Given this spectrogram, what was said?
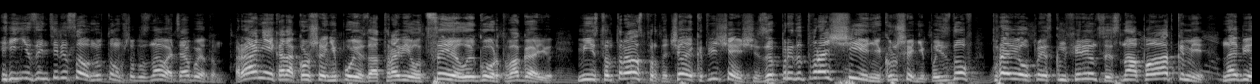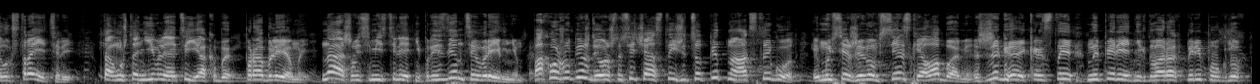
и не заинтересованы в том, чтобы узнавать об этом. Ранее, когда крушение поезда отравило целый город в Огайо, министр транспорта, человек, отвечающий за предотвращение крушения поездов, провел пресс-конференцию с нападками на белых строителей, потому что они являются якобы проблемой. Наш 80-летний президент тем временем, похоже, убежден, что сейчас 1915 год, и мы все живем в сельской Алабаме, сжигая кресты на передних дворах перепуганных крупных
